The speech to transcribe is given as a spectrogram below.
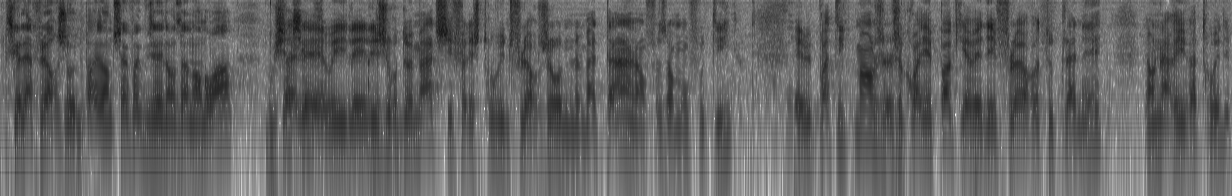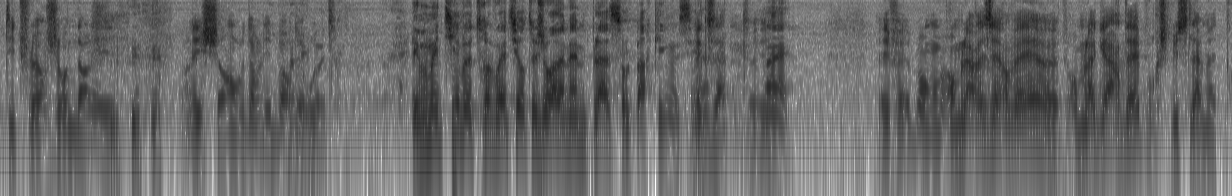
Parce que la fleur jaune, par exemple, chaque fois que vous allez dans un endroit, vous cherchez. Une- oui, les, les jours de match, il fallait que je trouve une fleur jaune le matin en faisant mon footing. Et pratiquement, je ne croyais pas qu'il y avait des fleurs toute l'année. Et on arrive à trouver des petites fleurs jaunes dans les, dans les champs ou dans les bords de les route. Et vous mettiez votre voiture toujours à la même place sur le parking aussi. hein Exact. oui. Ouais. Et fait, bon, on me la réservait, euh, on me la gardait pour que je puisse la mettre.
